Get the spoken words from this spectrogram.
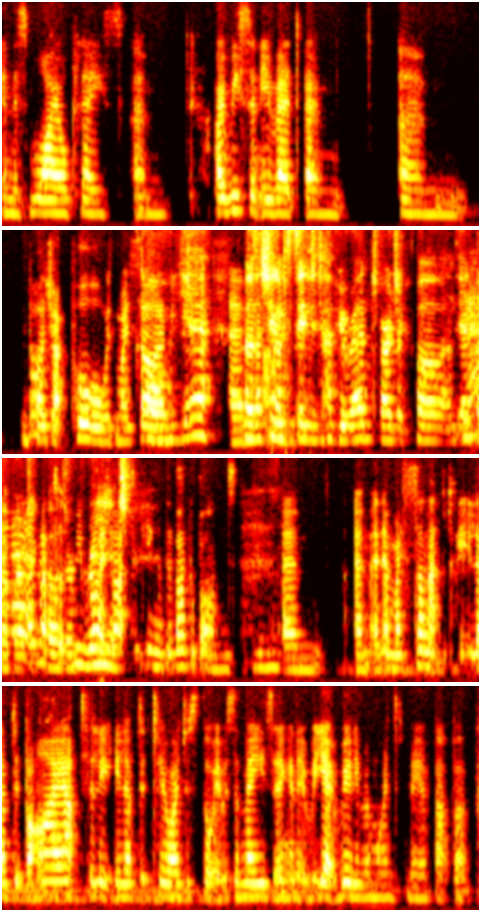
in this wild place. Um, I recently read um, um, Varjak Paw with my son. Oh yeah, um, I was actually going to say, did you have you read Varjak Paw and the yeah, Varjak Paw? They're brilliant. Right King of the Vagabonds. Mm-hmm. Um, um, and, and my son absolutely loved it, but I absolutely loved it too. I just thought it was amazing, and it yeah, it really reminded me of that book.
